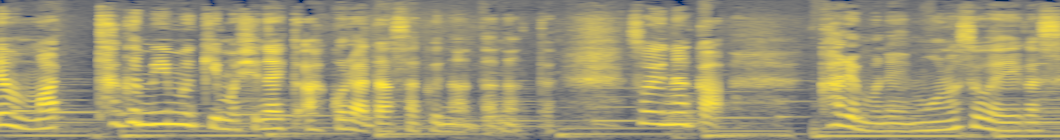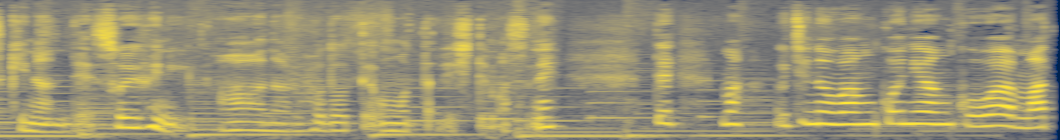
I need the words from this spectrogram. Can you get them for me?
でも全く見向きもしないとあこれはダ作なんだなって。そういうなんか彼もねものすごい映画好きなんでそういうふうにああなるほどって思ったりしてますね。でまあうちのワンコニャンコは全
